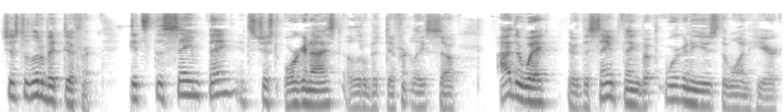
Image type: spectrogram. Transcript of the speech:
Just a little bit different. It's the same thing, it's just organized a little bit differently. So either way, they're the same thing, but we're going to use the one here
